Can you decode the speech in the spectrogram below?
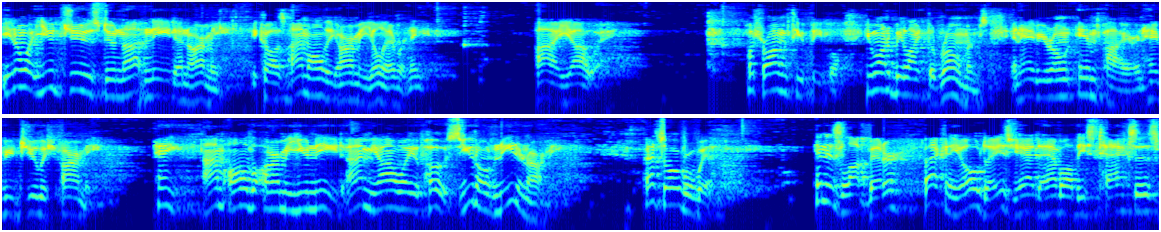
You know what? You Jews do not need an army because I'm all the army you'll ever need. I, Yahweh. What's wrong with you people? You want to be like the Romans and have your own empire and have your Jewish army. Hey, I'm all the army you need. I'm Yahweh of hosts. You don't need an army. That's over with. And it's a lot better. Back in the old days, you had to have all these taxes,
